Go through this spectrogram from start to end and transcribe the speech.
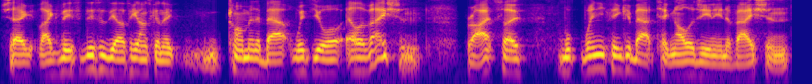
Shag, like this, this is the other thing I was going to comment about with your elevation, right? So w- when you think about technology and innovation,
